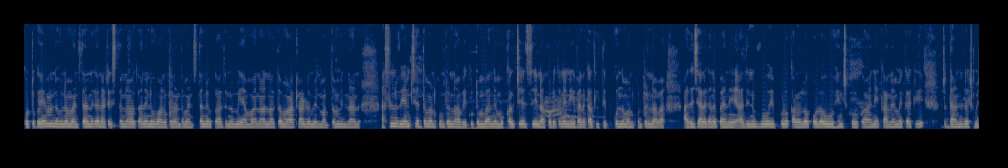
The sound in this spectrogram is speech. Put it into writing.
కొట్టుకొని నువ్వు నా మంచిదానిగా నటిస్తున్నావు కానీ నువ్వు అనుకున్నంత మంచిదానివి కాదు. నువ్వు మీ అమ్మ నాన్నలతో మాట్లాడడం నేను మొత్తం విన్నాను. అసలు నువ్వేం చేద్దాం అనుకుంటున్నావు? ఈ కుటుంబాన్ని ముక్కలు చేసి నా కొడుకుని నీ వెనకాతలు తిప్పుకుందాం అనుకుంటున్నావా? అది జరగని పని. అది నువ్వు ఎప్పుడు కలలో కూడా ఊహించుకోకు అని కనమికకి ధాన్యలక్ష్మి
